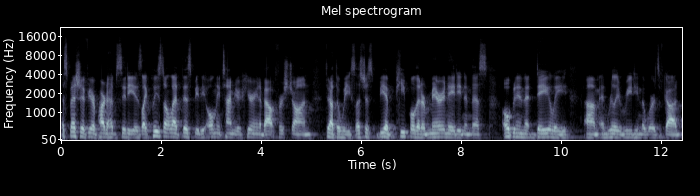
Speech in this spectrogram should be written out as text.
especially if you're a part of Hub City, is like, please don't let this be the only time you're hearing about First John throughout the weeks. Let's just be a people that are marinating in this, opening it daily, um, and really reading the words of God.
